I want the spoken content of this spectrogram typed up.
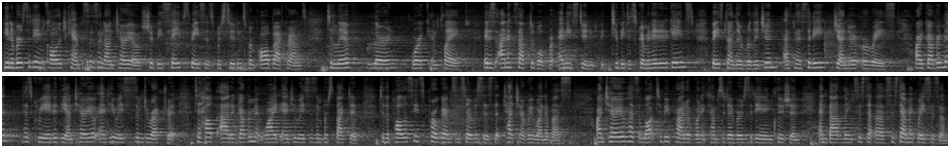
University and college campuses in Ontario should be safe spaces for students from all backgrounds to live, learn, work and play. It is unacceptable for any student to be discriminated against based on their religion, ethnicity, gender or race. Our government has created the Ontario Anti-Racism Directorate to help add a government-wide anti-racism perspective to the policies, programs and services that touch every one of us. Ontario has a lot to be proud of when it comes to diversity and inclusion and battling syst uh, systemic racism.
